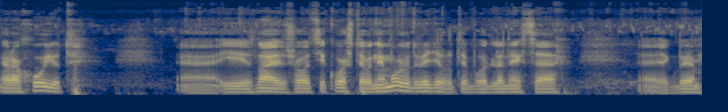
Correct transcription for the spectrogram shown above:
рахують е, і знають, що ці кошти вони можуть виділити, бо для них це е, якби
